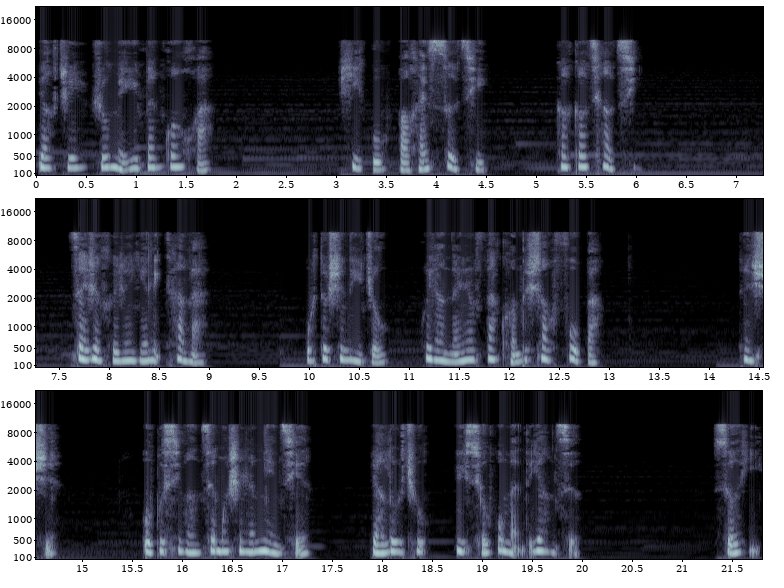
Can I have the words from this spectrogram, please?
腰肢如美玉般光滑，屁股饱含色气，高高翘起。在任何人眼里看来，我都是那种会让男人发狂的少妇吧。但是，我不希望在陌生人面前表露出。欲求不满的样子，所以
